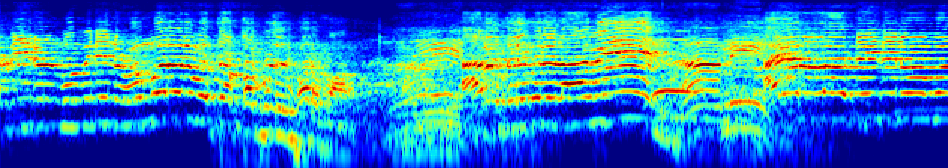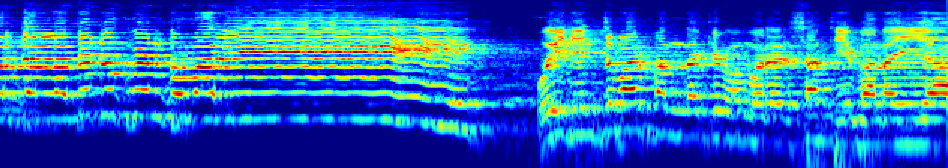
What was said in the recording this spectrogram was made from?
আমিরুল মুমিনিন ওমরের মতো কবুল ফরমাও। আরও ধরে বলেন আমিন। আমিন। আয় আল্লাহ যেদিন ওমর জান্নাতে ঢুকবেন তো মালিক ওই দিন তোমার বান্দাকে ওমরের সাথী বানাইয়া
